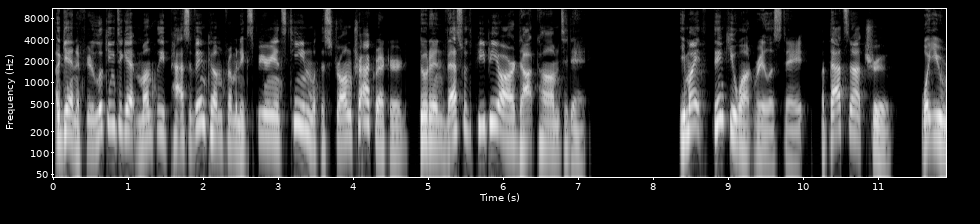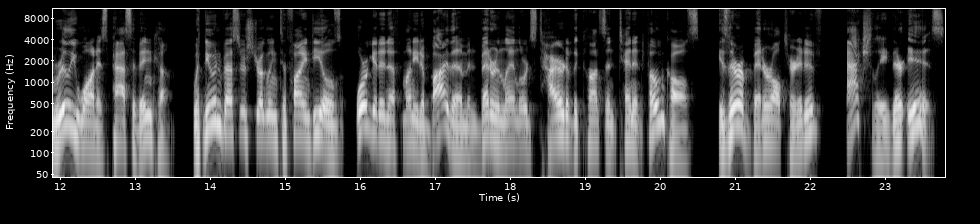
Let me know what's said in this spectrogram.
Again, if you're looking to get monthly passive income from an experienced team with a strong track record, go to investwithppr.com today. You might think you want real estate, but that's not true. What you really want is passive income. With new investors struggling to find deals or get enough money to buy them and veteran landlords tired of the constant tenant phone calls, is there a better alternative? Actually, there is.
